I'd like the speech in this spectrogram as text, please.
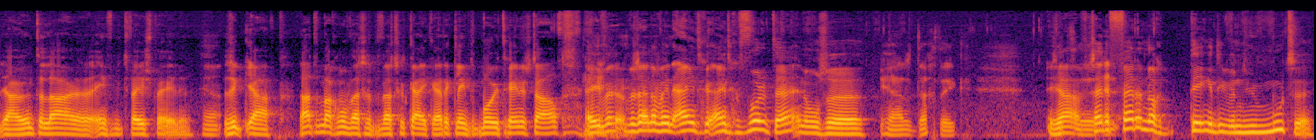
ja, Huntelaar, eh, een van die twee spelen. Ja. Dus ik, ja, laten we maar gewoon wedstrijd, wedstrijd kijken. Hè. Dat klinkt een mooie trainerstaal. Hey, we, we zijn alweer eind, eind gevorderd hè, in onze... Ja, dat dacht ik. Ja, Dat, zijn er en- verder nog dingen die we nu moeten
